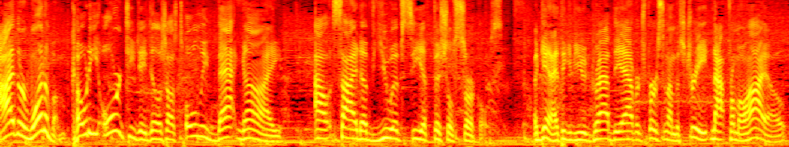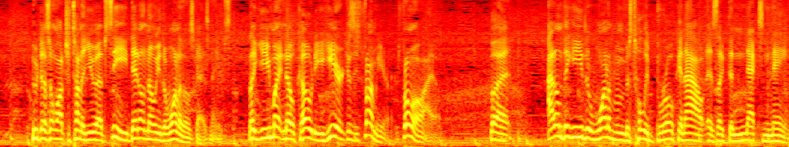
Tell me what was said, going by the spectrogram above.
either one of them cody or tj dillashaw is totally that guy outside of ufc official circles again i think if you grab the average person on the street not from ohio who doesn't watch a ton of UFC, they don't know either one of those guys' names. Like you might know Cody here because he's from here, from Ohio, but I don't think either one of them is totally broken out as like the next name.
